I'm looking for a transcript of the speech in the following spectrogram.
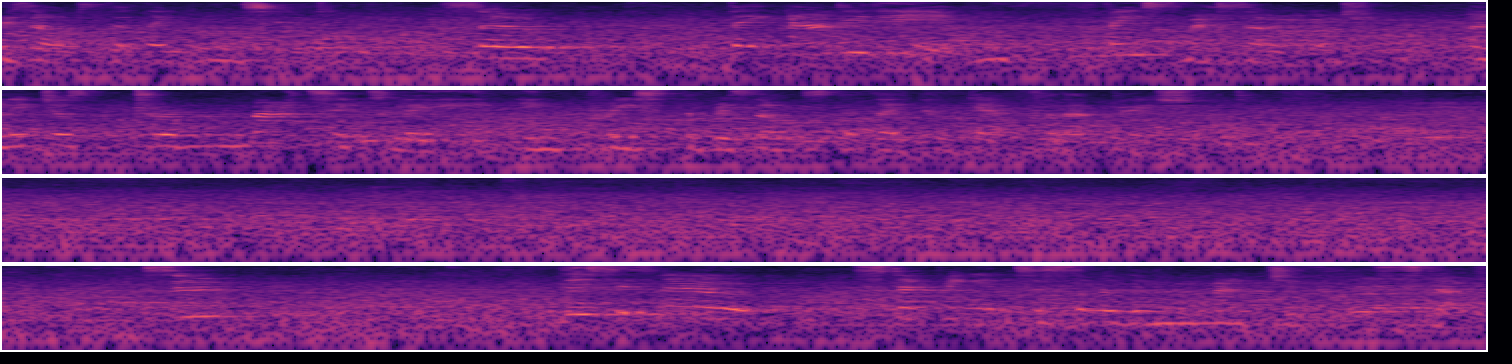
results that they wanted. So they added in face massage and it just dramatically increased the results that they could get for that patient. So this is now stepping into some of the magical stuff.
